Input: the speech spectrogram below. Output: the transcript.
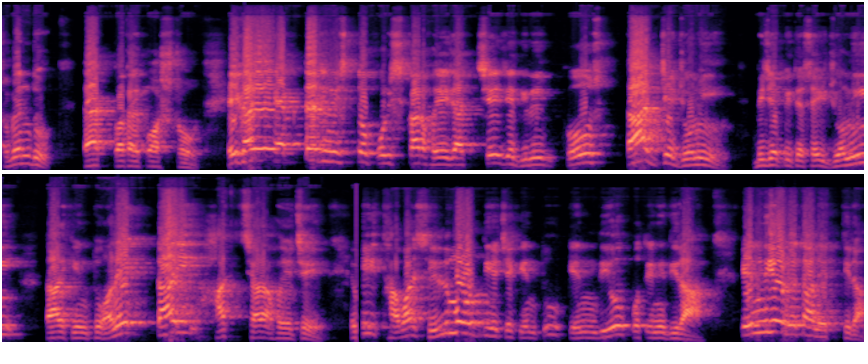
শুভেন্দু, তা এক কথায় স্পষ্ট। এখানে একটা জিনিস তো পরিষ্কার হয়ে যাচ্ছে যে দিলীপ ঘোষ তার যে জমি, বিজেপিতে সেই জমি তার কিন্তু অনেকটাই হাতছাড়া হয়েছে। এই খাবার শিলমোড় দিয়েছে কিন্তু কেন্দ্রীয় প্রতিনিধিরা, কেন্দ্রীয় নেতা নেত্রীরা।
